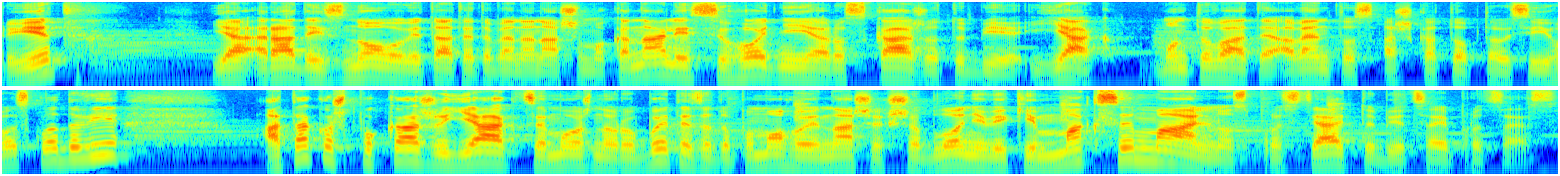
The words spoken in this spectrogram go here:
Привіт! Я радий знову вітати тебе на нашому каналі. Сьогодні я розкажу тобі, як монтувати Aventus HK-Top та усі його складові, а також покажу, як це можна робити за допомогою наших шаблонів, які максимально спростять тобі цей процес.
